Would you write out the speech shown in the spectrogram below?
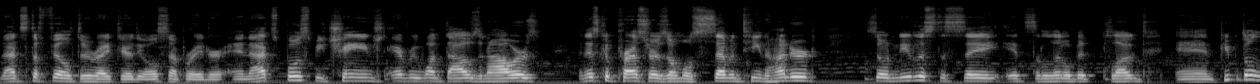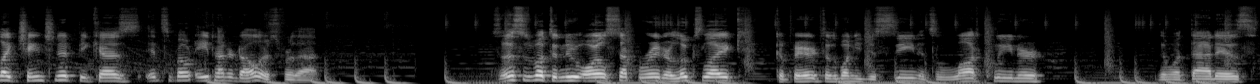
That's the filter right there, the oil separator. And that's supposed to be changed every 1,000 hours. And this compressor is almost 1,700. So needless to say, it's a little bit plugged. And people don't like changing it because it's about $800 for that. So this is what the new oil separator looks like compared to the one you just seen. It's a lot cleaner than what that is.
